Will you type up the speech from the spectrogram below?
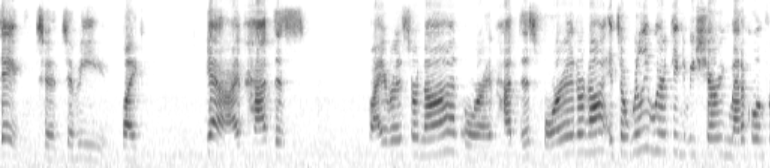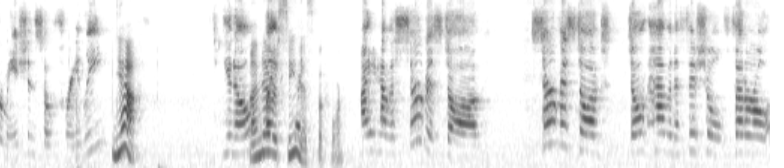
thing to to be like, yeah, I've had this virus or not, or I've had this for it or not. It's a really weird thing to be sharing medical information so freely. Yeah. You know, I've never Like- seen like, this before. I have a service dog. Service dogs don't have an official federal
